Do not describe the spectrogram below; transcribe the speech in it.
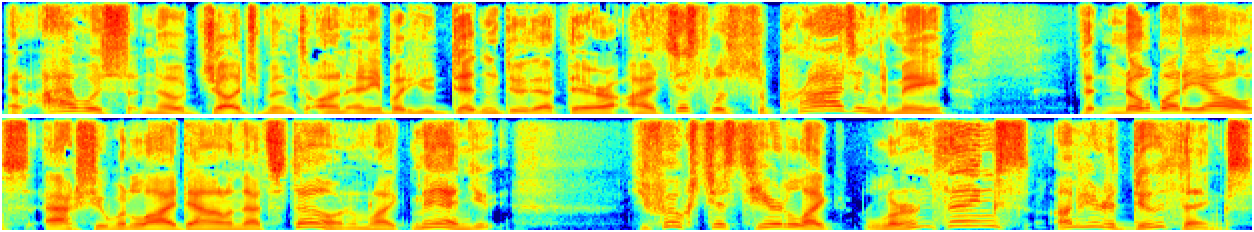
And I was no judgment on anybody who didn't do that there. I just was surprising to me that nobody else actually would lie down on that stone. I'm like, man, you you folks just here to like learn things? I'm here to do things.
